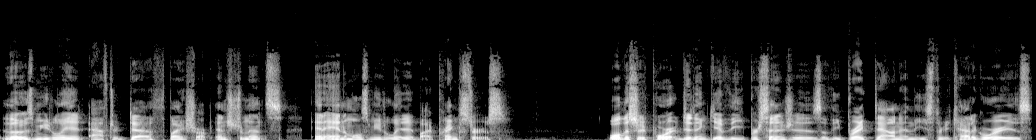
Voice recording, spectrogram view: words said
those mutilated after death by sharp instruments, and animals mutilated by pranksters. While this report didn't give the percentages of the breakdown in these three categories,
